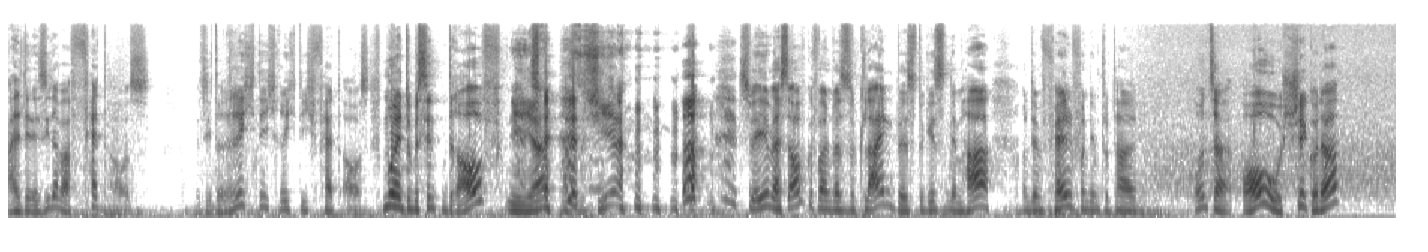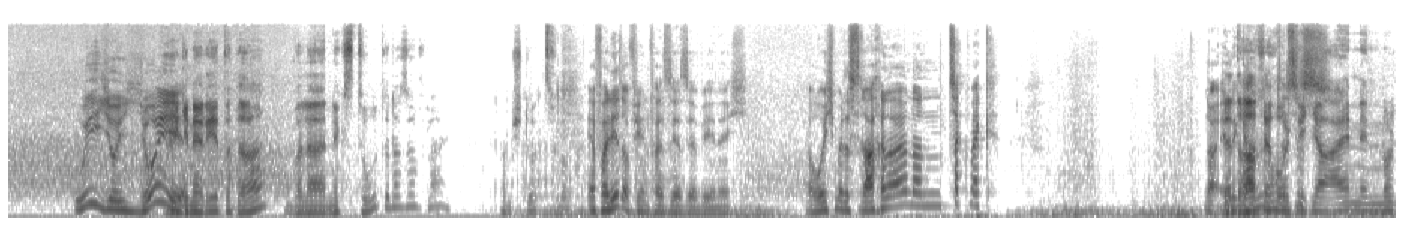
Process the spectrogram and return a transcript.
Alter, der sieht aber fett aus. Der sieht richtig, richtig fett aus. Moment, du bist hinten drauf? Ja, Passagier. Ist mir eben erst aufgefallen, weil du so klein bist. Du gehst in dem Haar und dem Fell von dem total unter. Oh, schick, oder? Uiuiui. Regeneriert er da, weil er nichts tut oder so vielleicht? Beim Sturzflug. Er verliert auf jeden Fall sehr, sehr wenig. Da hole ich mir das Drachen ein und dann zack, weg. Na, Der elegant Drache holt ist sich es. ja ein in 0,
